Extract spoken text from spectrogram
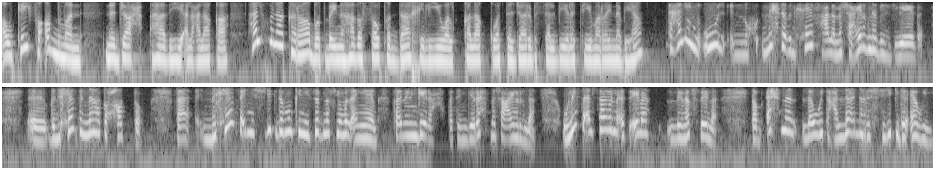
أو كيف أضمن يضمن نجاح هذه العلاقة، هل هناك رابط بين هذا الصوت الداخلي والقلق والتجارب السلبية التي مرينا بها؟ تعالي نقول انه إن إحنا بنخاف على مشاعرنا بالزياده آه بنخاف إنها تحطم. فنخاف إن الشريك ده ممكن يسيبنا في يوم من الأيام فننجرح فتنجرح مشاعرنا ونسأل فعلا اسئله لنفسنا. طب إحنا لو اتعلقنا بالشريك ده قوي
